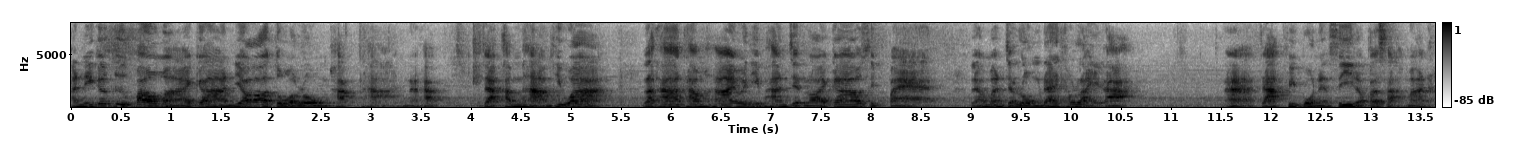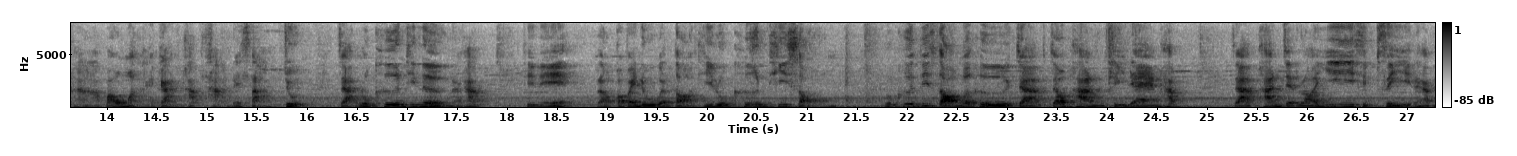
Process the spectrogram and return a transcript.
อันนี้ก็คือเป้าหมายการย่อตัวลงพักฐานนะครับ จากคำถามที่ว่าราคาทำไฮไว้ที่ 1,798 แล้วมันจะลงได้เท่าไหร่ล่ะ จากฟิโบนัชชีเราก็สามารถหาเป้าหมายการพักฐานได้ 3 จุด จากลูกคลื่นที่ 1 นะครับ ทีนี้เราก็ไปดูกันต่อที่ลูกคลื่นที่ 2 ลูกคลื่นที่ 2 ก็คือจากเจ้าพันธุ์สีแดงครับ จาก 1,724 นะครับ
